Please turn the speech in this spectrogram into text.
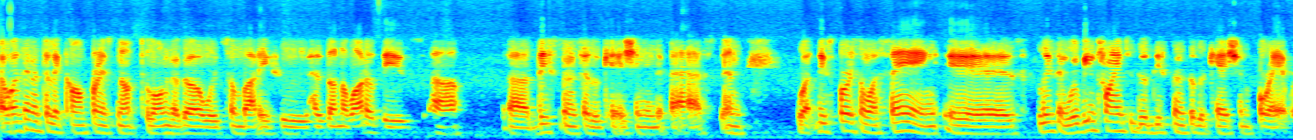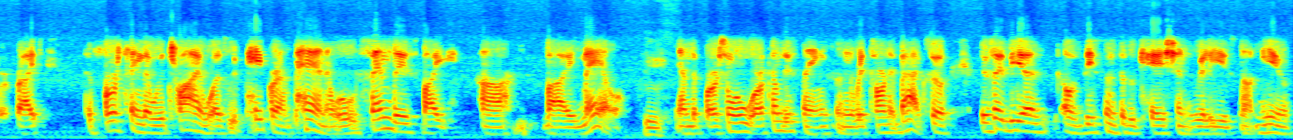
I was in a teleconference not too long ago with somebody who has done a lot of these uh, uh, distance education in the past, and what this person was saying is, listen, we've been trying to do distance education forever, right? The first thing that we tried was with paper and pen, and we'll send this by uh, by mail, mm. and the person will work on these things and return it back. So this idea of distance education really is not new.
